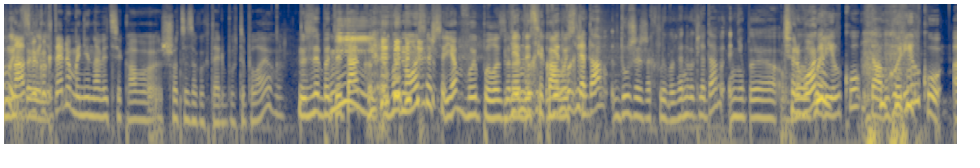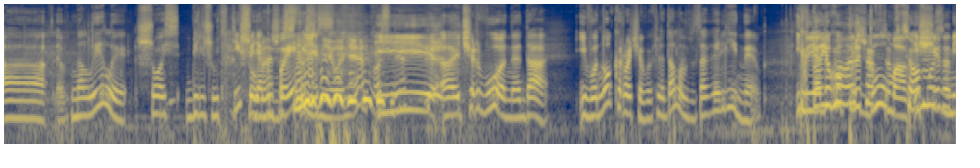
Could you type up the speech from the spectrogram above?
в назві коктейлю мені навіть цікаво, що це за коктейль був. Ти пила його? Ну, Зиба, ти Ні. так виносишся, я б випила Він, заради він цікавості. виглядав дуже жахливо. Він виглядав, ніби Червоний? в горілку. Да, в горілку а, налили щось більш густіше, як Бейліс. і е, червоне, да. І воно, коротше, виглядало взагалі не. І Ну, хто я його думала, що в цьому і ще в меню.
